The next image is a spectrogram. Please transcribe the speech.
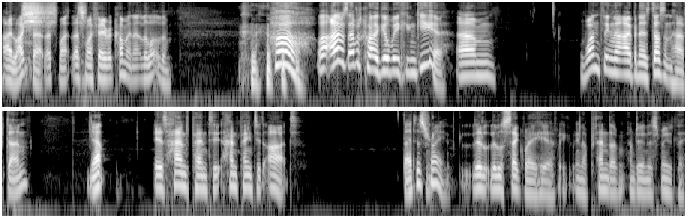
I like that. That's my that's my favorite comment out of a lot of them. oh, well, I was that was quite a good week in gear. Um, one thing that Ibanez doesn't have done Yep, is hand painted hand painted art. that is right. Little little segue here. You know, pretend I'm, I'm doing this smoothly.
